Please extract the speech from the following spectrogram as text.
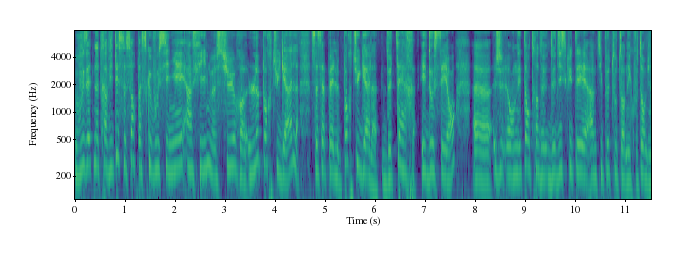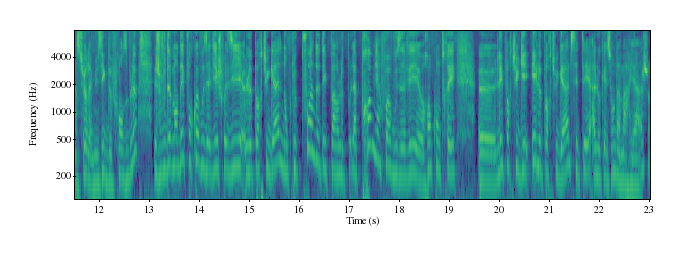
Vous êtes notre invitée ce soir parce que vous signez un film sur le Portugal. Ça s'appelle Portugal de terre et d'océan. Euh, on était en train de, discuter un petit peu tout en écoutant bien sûr la musique de France Bleu. Je vous demandais pourquoi vous aviez choisi le Portugal. Donc le point de départ, la première fois que vous avez rencontré euh, les Portugais et le Portugal, c'était à l'occasion d'un mariage.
